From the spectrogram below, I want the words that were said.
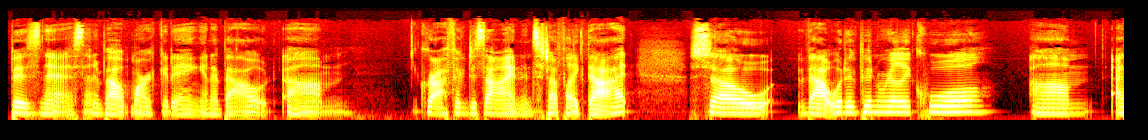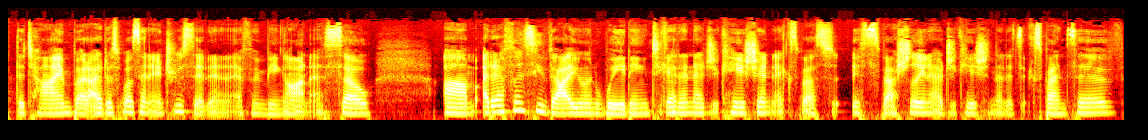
business and about marketing and about um, graphic design and stuff like that. So that would have been really cool um, at the time, but I just wasn't interested in it, if I'm being honest. So um, I definitely see value in waiting to get an education, especially an education that is expensive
